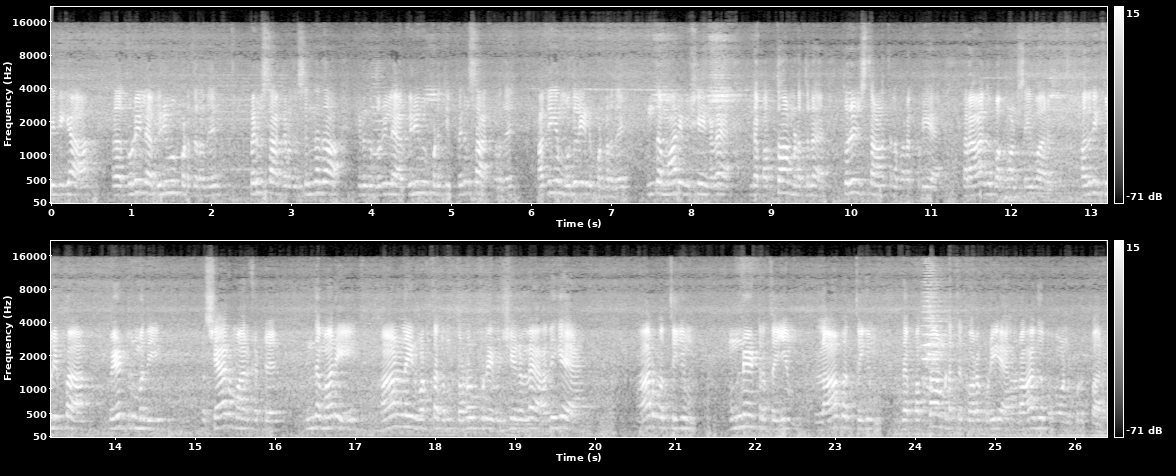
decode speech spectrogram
ரீதியாக தொழிலை விரிவுபடுத்துறது பெருசாக்குறது சின்னதாக இருந்த தொழிலை விரிவுபடுத்தி பெருசாக்குறது அதிக முதலீடு பண்ணுறது இந்த மாதிரி விஷயங்களை இந்த பத்தாம் இடத்துல தொழில் ஸ்தானத்தில் வரக்கூடிய ராகு பகவான் செய்வார். அதுலேயும் குறிப்பாக ஏற்றுமதி ஷேர் மார்க்கெட்டு இந்த மாதிரி ஆன்லைன் வர்த்தகம் தொடர்புடைய விஷயங்களில் அதிக ஆர்வத்தையும் முன்னேற்றத்தையும் லாபத்தையும் இந்த பத்தாம் இடத்துக்கு வரக்கூடிய ராகு பகவான் கொடுப்பார்.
